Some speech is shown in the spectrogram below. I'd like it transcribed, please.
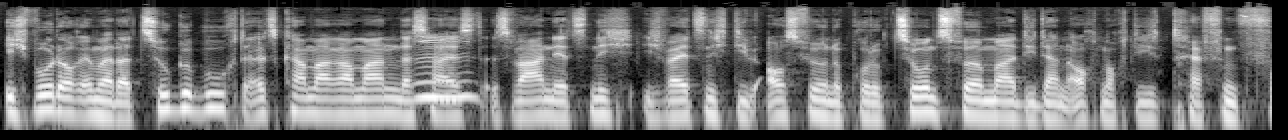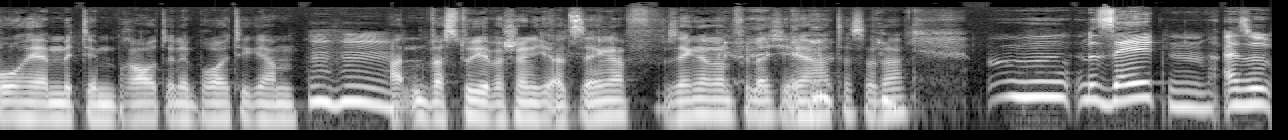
Ich wurde auch immer dazu gebucht als Kameramann. Mhm. Das heißt, es waren jetzt nicht, ich war jetzt nicht die ausführende Produktionsfirma, die dann auch noch die Treffen vorher mit dem Braut und dem Bräutigam Mhm. hatten, was du ja wahrscheinlich als Sänger, Sängerin vielleicht eher hattest, oder? Selten. Also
